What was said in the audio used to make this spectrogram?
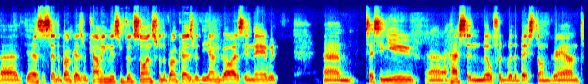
Uh, yeah, as I said, the Broncos were coming. There's some good signs from the Broncos with the young guys in there with um, Tesi Niu, uh, Hassan Milford were the best on ground.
